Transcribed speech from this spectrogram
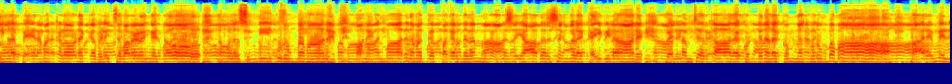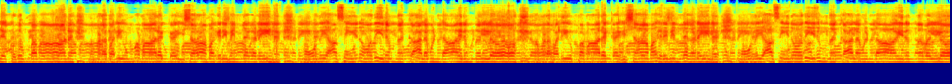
നിങ്ങളെ പേരമക്കളോടൊക്കെ വിളിച്ച് പറയണം കേട്ടോ. നമ്മൾ സുന്നി കുടുംബമാണ്. മഹാന്മാര് നമുക്ക് പകർന്നു തന്ന ആശയാദർശങ്ങളെ കൈവിടാതെ വെള്ളം ചേർക്കാതെ കൊണ്ടു നടക്കുന്ന കുടുംബമാ പാരമ്പര്യ കുടുംബമാണ്. നമ്മുടെ വലിയ ഉമ്മമാരൊക്കെ ഇഷാമകരിവിന്റെ കടയിൽ മൂന്ന് യാസീനോതിരുന്ന കാലമുണ്ടായിരുന്നല്ലോ. നമ്മുടെ വലിയ ഉപ്പമാരൊക്കെ ഇഷാമകരിവിന്റെ കടയിൽ മൂന്ന് യാസീനോതിരുന്ന കാലമുണ്ടായിരുന്നവല്ലോ.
